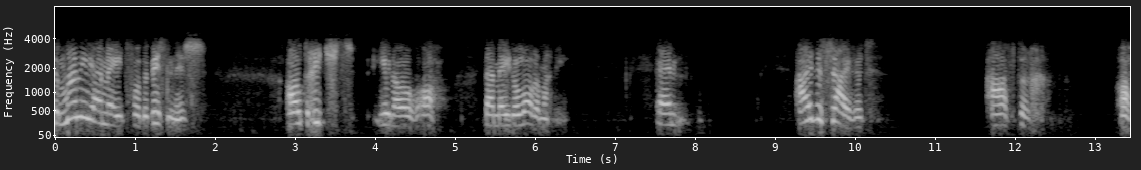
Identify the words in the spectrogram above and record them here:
the money I made for the business outreached, you know, oh, I made a lot of money. And I decided after, oh,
